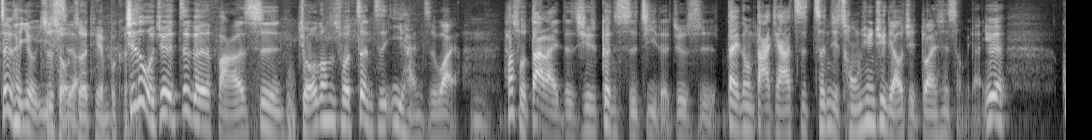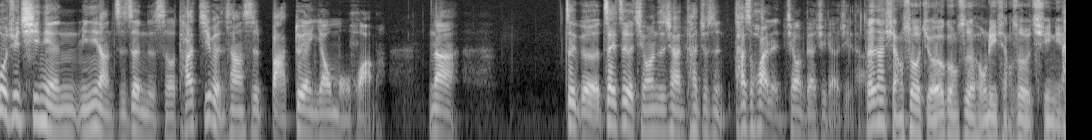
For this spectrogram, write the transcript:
这个很有意思，只手遮天不可能。其实我觉得这个反而是九个公司除了政治意涵之外，嗯，它所带来的其实更实际的就是带动大家是真的重新去了解端是什么样，因为。过去七年，民进党执政的时候，他基本上是把对岸妖魔化嘛。那这个在这个情况之下，他就是他是坏人，千万不要去了解他。但他享受九二公司的红利，享受了七年，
